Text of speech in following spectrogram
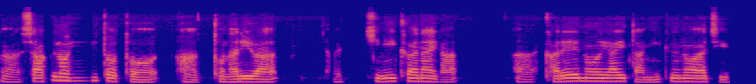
あ尺の人とあ隣は気に食わないが、あカレーの焼いた肉の味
